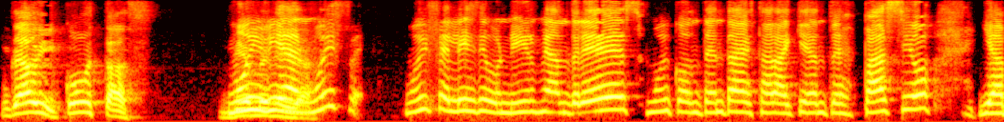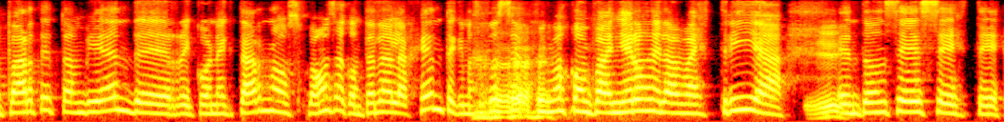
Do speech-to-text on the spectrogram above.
Gaby, ¿cómo estás? Muy bien, muy, muy feliz de unirme, Andrés, muy contenta de estar aquí en tu espacio y aparte también de reconectarnos. Vamos a contarle a la gente que nosotros fuimos compañeros de la maestría. Entonces, este,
